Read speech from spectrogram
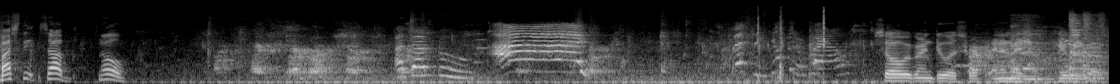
Basti, sub, no. Ataku. Ay! Basta yun ang pao. So we're gonna do a short animation. Here we go.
